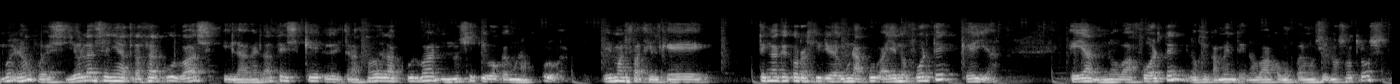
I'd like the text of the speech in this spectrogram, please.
Bueno, pues yo le enseñé a trazar curvas y la verdad es que el trazado de la curva no se equivoca en una curva. Es más fácil que tenga que corregir yo en una curva yendo fuerte que ella. Ella no va fuerte, lógicamente, no va como podemos ir nosotros,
